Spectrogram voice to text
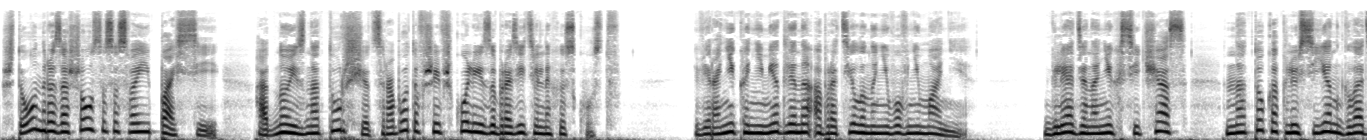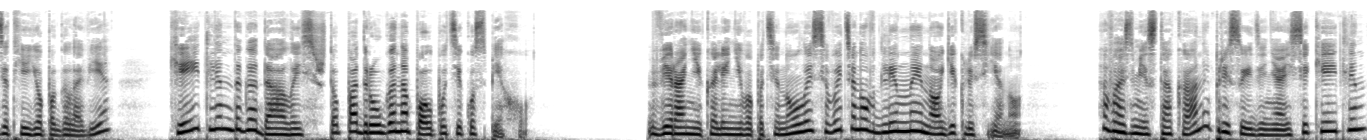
что он разошелся со своей пассией, одной из натурщиц, работавшей в школе изобразительных искусств. Вероника немедленно обратила на него внимание. Глядя на них сейчас, на то, как Люсьен гладит ее по голове, Кейтлин догадалась, что подруга на полпути к успеху. Вероника лениво потянулась, вытянув длинные ноги к Люсьену. «Возьми стакан и присоединяйся, Кейтлин».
